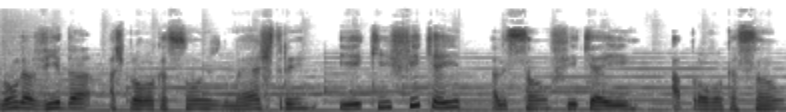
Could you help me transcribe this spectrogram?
Longa vida às provocações do mestre e que fique aí a lição, fique aí a provocação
